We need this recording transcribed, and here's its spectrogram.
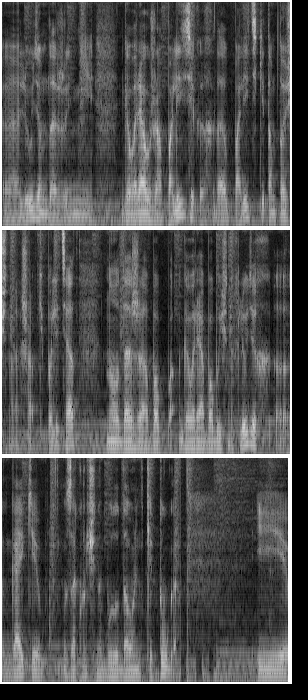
э, людям, даже не говоря уже о политиках, да, политики там точно шапки полетят, но даже об, говоря об обычных людях, э, гайки закручены будут довольно-таки туго. И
